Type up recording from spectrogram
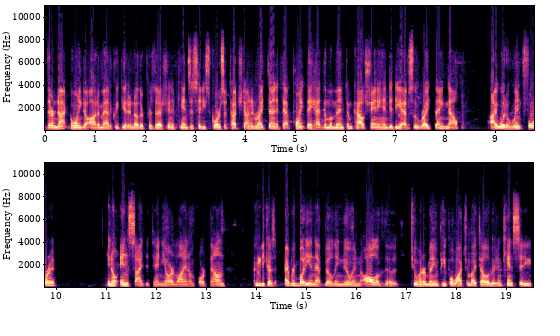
they're not going to automatically get another possession if Kansas City scores a touchdown. And right then, at that point, they had the momentum. Kyle Shanahan did the absolute right thing. Now, I would have went for it, you know, inside the 10 yard line on fourth down because everybody in that building knew and all of the 200 million people watching by television, Kansas City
